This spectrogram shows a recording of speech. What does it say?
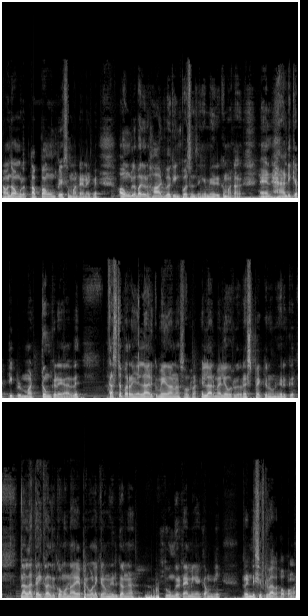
நான் வந்து அவங்கள தப்பாகவும் பேச மாட்டேன் நினைக்கிறேன். அவங்கள மாதிரி ஒரு ஹார்ட் ஒர்க்கிங் பர்சன்ஸ் எங்கேயுமே இருக்க மாட்டாங்க. அண்ட் ஹேண்டிகேப் பீப்புள் மட்டும் கிடையாது. கஷ்டப்படுற எல்லாருக்குமே தான் நான் சொல்கிறேன் எல்லார் மேலேயும் ஒரு ரெஸ்பெக்ட்னு ஒன்று இருக்குது நல்லா கை கால் இருக்கவங்க நிறைய பேர் உழைக்கிறவங்க இருக்காங்க. தூங்குற டைமிங்கே கம்மி. ரெண்டு ஷிஃப்ட் வேலை பார்ப்பாங்க.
